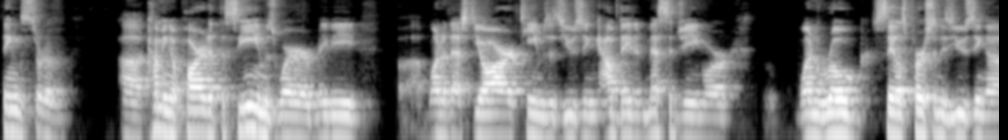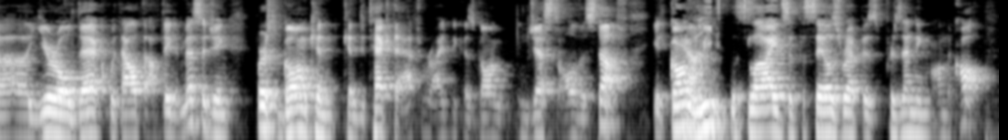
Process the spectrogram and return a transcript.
things sort of uh, coming apart at the seams where maybe uh, one of the SDR teams is using outdated messaging or one rogue salesperson is using a, a year old deck without the updated messaging. First, Gong can can detect that, right? Because Gong ingests all this stuff. If Gong yeah. reads the slides that the sales rep is presenting on the call,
